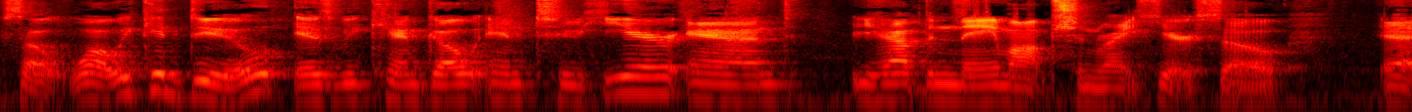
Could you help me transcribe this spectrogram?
So what we can do is we can go into here, and you have the name option right here. So uh,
